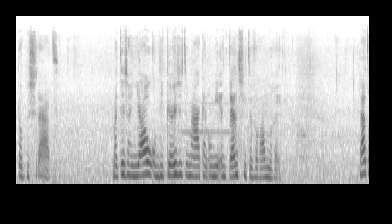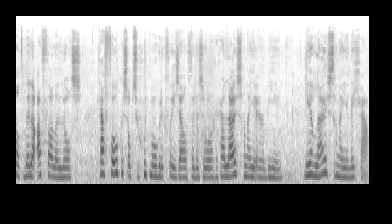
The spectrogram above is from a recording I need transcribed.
dat bestaat. Maar het is aan jou om die keuze te maken en om je intentie te veranderen. Laat dat willen afvallen los. Ga focussen op zo goed mogelijk voor jezelf willen zorgen. Ga luisteren naar je inner being. Leer luisteren naar je lichaam.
